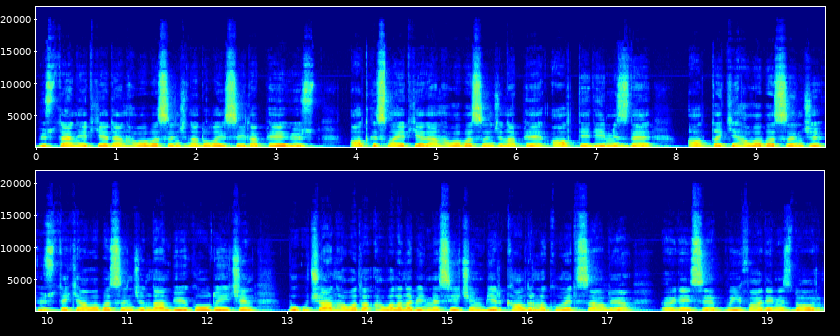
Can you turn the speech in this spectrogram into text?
Üstten etki eden hava basıncına dolayısıyla P üst, alt kısma etki eden hava basıncına P alt dediğimizde alttaki hava basıncı üstteki hava basıncından büyük olduğu için bu uçağın havada havalanabilmesi için bir kaldırma kuvveti sağlıyor. Öyleyse bu ifademiz doğru.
